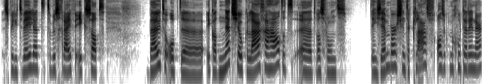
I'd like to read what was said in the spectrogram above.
spirituele te, te beschrijven, ik zat buiten op de... Ik had net chocola gehaald. Het, eh, het was rond december, Sinterklaas, als ik me goed herinner.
